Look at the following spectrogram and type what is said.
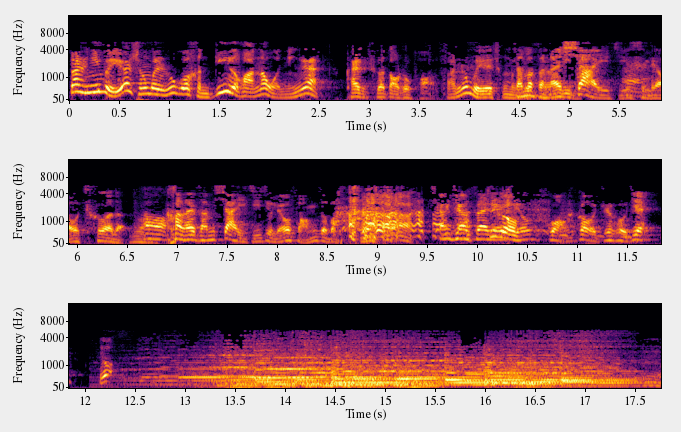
但是你违约成本如果很低的话，那我宁愿开着车到处跑，反正违约成本咱们本来下一集是聊车的，哦看来咱们下一集就聊房子吧。锵锵三这个人行，广告之后见。哟。嗯，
